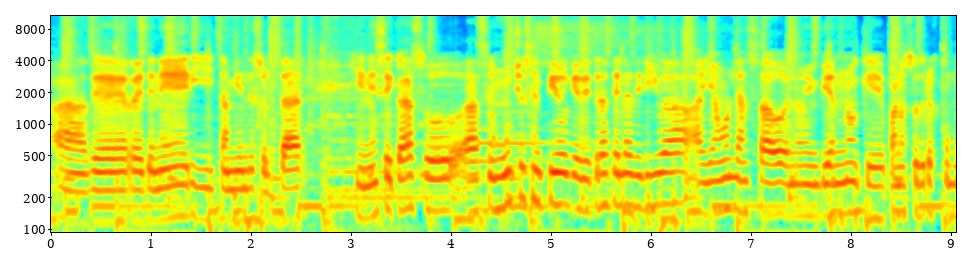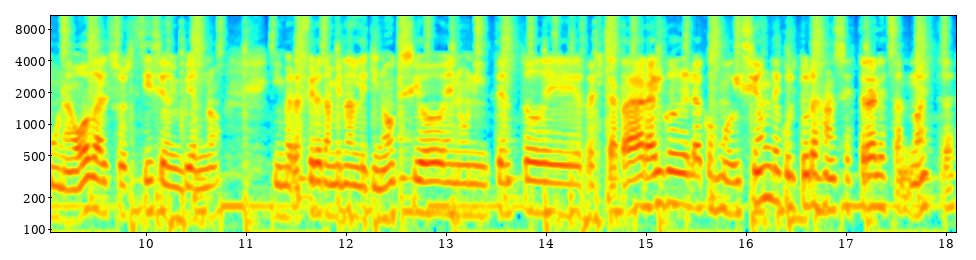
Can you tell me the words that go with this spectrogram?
ah, de retener y también de soltar. En ese caso hace mucho sentido que detrás de la deriva hayamos lanzado el nuevo invierno, que para nosotros es como una oda al solsticio de invierno. Y me refiero también al equinoccio en un intento de rescatar algo de la cosmovisión de culturas ancestrales tan nuestras,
